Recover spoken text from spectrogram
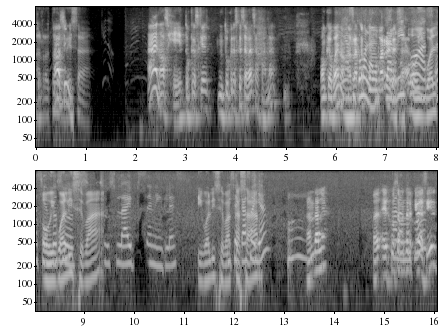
Al rato Ah, sí. Ah, no, sí. ¿Tú crees que, ¿tú crees que se va a desafanar? Aunque bueno, Y al rato como la- cómo va a regresar. O igual- o igual y sus- se va- Sus lives en inglés. Igual y se va ¿Y a se casa casar. ya? Ándale. Eh, Es justamente lo que iba a decir.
